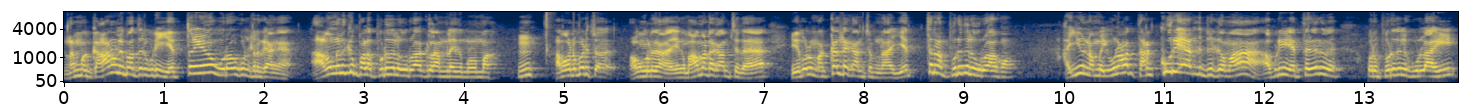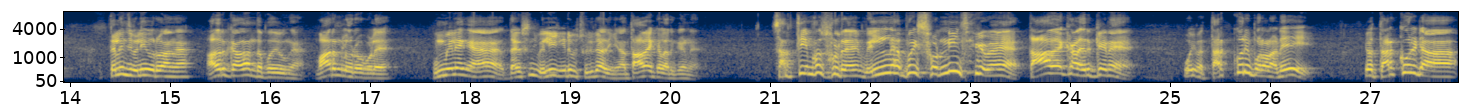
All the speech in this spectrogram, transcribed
நம்ம காணொலி பார்த்துருக்கூடிய எத்தனையோ உறவுகள் இருக்காங்க. அவங்களுக்கு பல புரிதல் உருவாக்கலாம்ல இது மூலமா? ம்? அவங்க மட்டும் சொ- அவங்களுக்கு எங்கள் மாமாட்ட காமிச்சதை இது போல் மக்கள்கிட்ட காமிச்சோம்னா எத்தனை புரிதல் உருவாகும்? ஐயோ நம்ம இவ்வளோ நாள் தற்கூரியாக இருந்துட்டு இருக்கோமா? அப்படின்னு எத்தனை பேர் ஒரு புரிதலுக்கு உள்ளாகி தெளிஞ்சு வெளியே வருவாங்க. அதற்காக தான் அந்த பதிவுங்க. வாருங்கள் உறவுகளே. உண்மையிலேங்க தயவு செஞ்சு வெளியே இங்கிட்டு சொல்லிடாதீங்க. நான் தாவேக்கால இருக்கேன்னு. சத்தியமாக சொல்கிறேன் வெளில போய் சொன்னீச்சுக்குவேன் தாவேக்கால இருக்கேன்னு. ஓ இவன் தற்கூரி போடலாம் டேய். இவன் தற்கூரிடா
